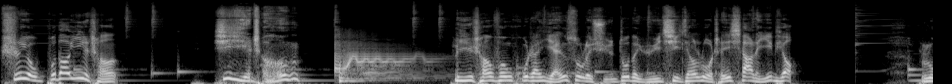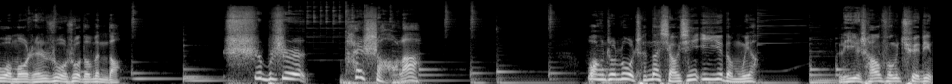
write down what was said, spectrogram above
只有不到一成。”一成？李长风忽然严肃了许多的语气，将洛尘吓了一跳。洛某人弱弱的问道：“是不是太少了？”望着洛尘那小心翼翼的模样，李长风确定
